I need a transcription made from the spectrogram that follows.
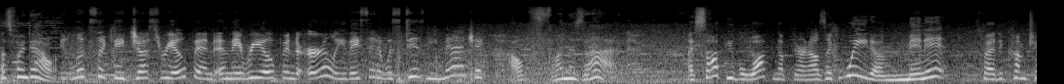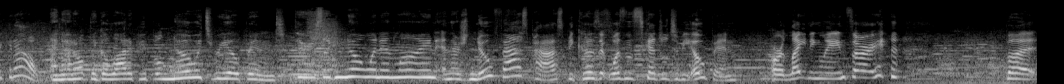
Let's find out. It looks like they just reopened and they reopened early. They said it was Disney Magic. How fun is that? I saw people walking up there and I was like, wait a minute. To come check it out. And I don't think a lot of people know it's reopened. There's like no one in line and there's no fast pass because it wasn't scheduled to be open. Or lightning lane, sorry. but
